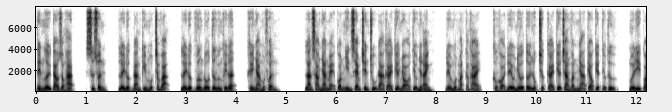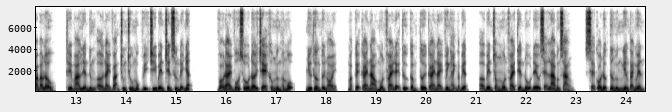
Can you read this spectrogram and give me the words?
tên người cao giọng hát, sư xuân, lấy được đàn kim một trăm vạn, lấy được vương đô tương ứng khế đất, khế nhà một phần. Lan xảo nhan mẹ con nhìn xem trên trụ đá cái kia nhỏ tiểu nhân ảnh, đều một mặt cảm khái không khỏi đều nhớ tới lúc trước cái kia trang văn nhã keo kiệt tiểu tử, mới đi qua bao lâu, thế mà liền đứng ở này vạn chúng chú mục vị trí bên trên xương đệ nhất. Võ đài vô số đời trẻ không ngừng hâm mộ, như thường tới nói, mặc kệ cái nào môn phái đệ tử cầm tới cái này vinh hạnh đặc biệt, ở bên trong môn phái tiền đồ đều sẽ là bừng sáng, sẽ có được tương ứng nghiêng tài nguyên.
